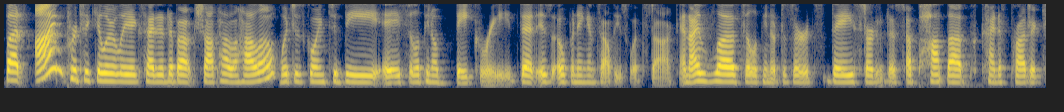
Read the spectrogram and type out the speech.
But I'm particularly excited about Shop Halo Halo, which is going to be a Filipino bakery that is opening in Southeast Woodstock. And I love Filipino desserts. They started as a pop-up kind of project.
